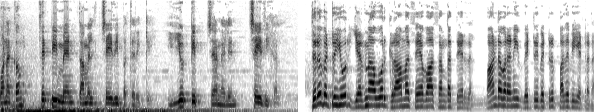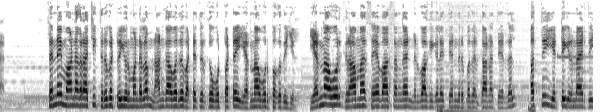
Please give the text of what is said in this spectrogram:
வணக்கம். சிட்டி மேன் தமிழ் செய்தி பத்திரிகை யூடியூப் சேனலின் செய்திகள். திருவெற்றியூர் எர்ணாவூர் கிராம சேவா சங்க தேர்தல். பாண்டவரணி வெற்றி பெற்று பதவியேற்றனர். சென்னை மாநகராட்சி திருவெற்றியூர் மண்டலம் நான்காவது வட்டத்திற்கு உட்பட்ட எர்ணாவூர் பகுதியில் எர்ணாவூர் கிராம சேவா சங்க நிர்வாகிகளை தேர்ந்தெடுப்பதற்கான தேர்தல் பத்து எட்டு இரண்டாயிரத்தி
